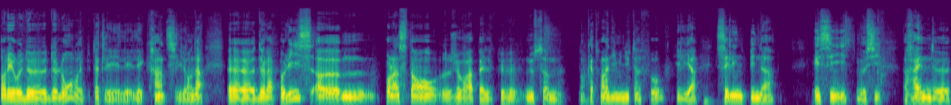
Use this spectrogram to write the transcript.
dans les rues de, Londres et peut-être les, craintes, s'il y en a, de la police. pour l'instant, je vous rappelle que nous sommes dans 90 minutes info. Il y a Céline Pina, essayiste, mais aussi reine de,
